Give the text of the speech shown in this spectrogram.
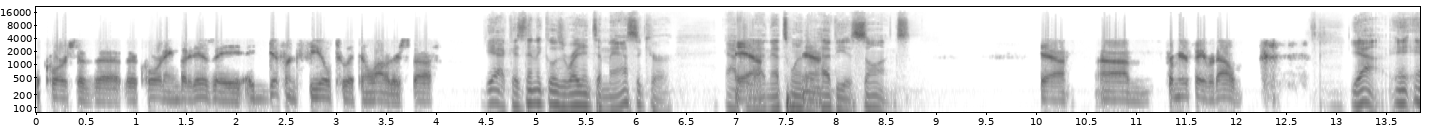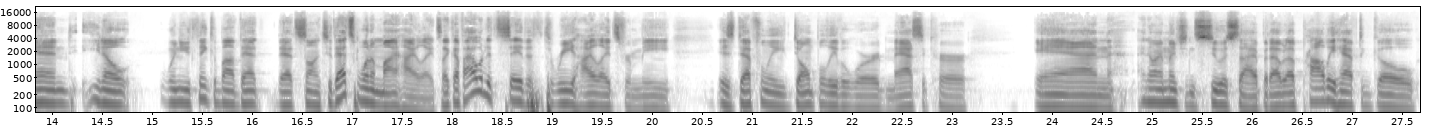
the course of the, the recording. But it is a, a different feel to it than a lot of their stuff. Yeah, because then it goes right into Massacre after Yeah. that, and that's one of Yeah. the heaviest songs. Yeah, um, from your favorite album. Yeah, a- and, you know when you think about that that song too, that's one of my highlights. Like if I were to say the three highlights for me is definitely "Don't Believe a Word," "Massacre," and I know I mentioned "Suicide," but I would I'd probably have to go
